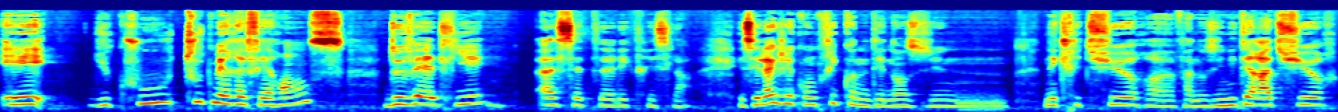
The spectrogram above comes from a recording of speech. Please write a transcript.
et du coup, toutes mes références devaient être liées à cette lectrice-là. Et c'est là que j'ai compris qu'on était dans une, écriture, euh, enfin dans une littérature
